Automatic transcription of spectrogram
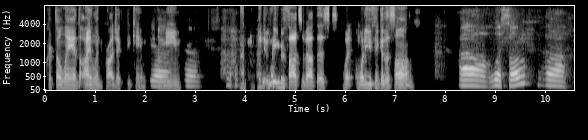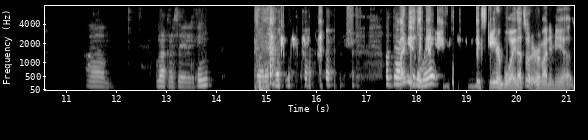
crypto land island project became yeah, a meme. Yeah. what are your thoughts about this? What What do you think of the song? Uh, what song? Uh, um, I'm not gonna say anything, but uh, but the, the like, way, like Skater Boy. That's what it reminded me of.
